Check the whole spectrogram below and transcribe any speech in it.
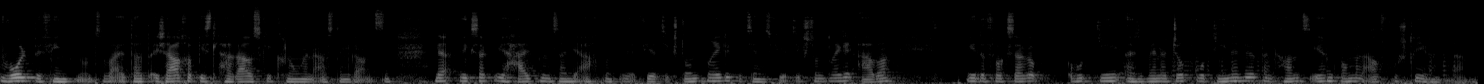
Wohlbefinden und so weiter ist auch ein bisschen herausgeklungen aus dem Ganzen. Ja, wie gesagt, wir halten uns an die 48-Stunden-Regel bzw. 40-Stunden-Regel, aber wie ich davor gesagt habe, Routine, also wenn ein Job Routine wird, dann kann es irgendwann mal auch frustrierend werden.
